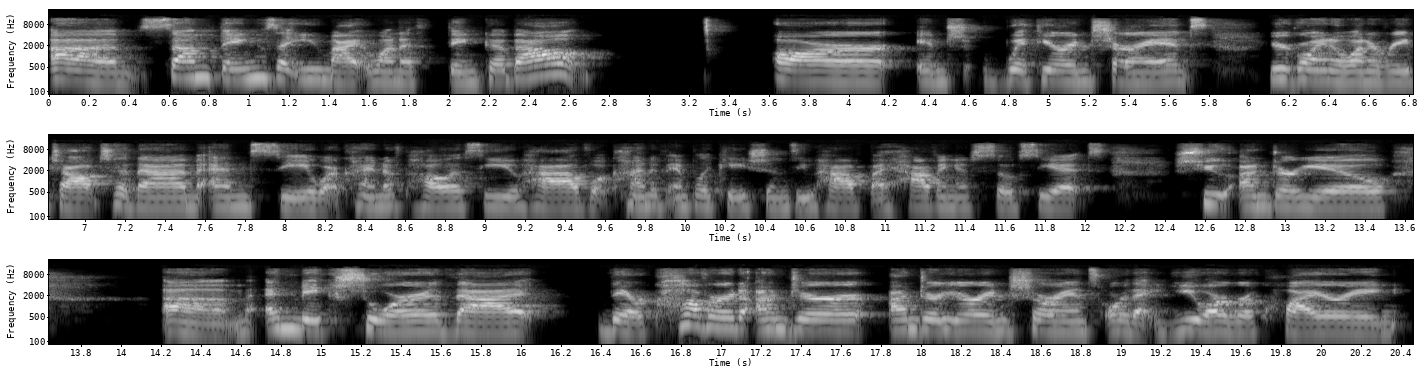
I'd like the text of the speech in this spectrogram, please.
Um, some things that you might want to think about are in, with your insurance, you're going to want to reach out to them and see what kind of policy you have, what kind of implications you have by having associates shoot under you um, and make sure that they're covered under under your insurance or that you are requiring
